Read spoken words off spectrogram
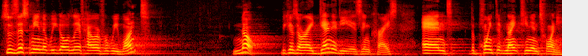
So, does this mean that we go live however we want? No, because our identity is in Christ. And the point of 19 and 20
